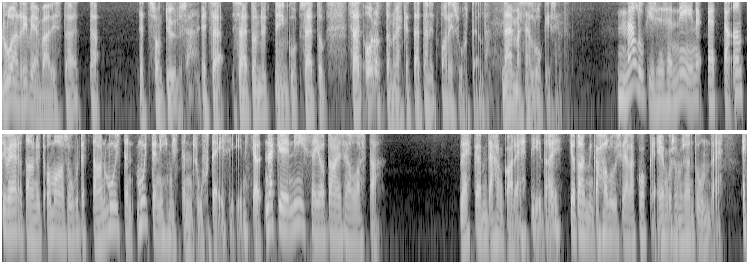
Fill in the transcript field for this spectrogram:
luen rivien välistä, että, että se on tylsä. Että sä, sä et on nyt niin kuin, sä et, ole, sä et odottanut ehkä tätä nyt parisuhteelta. Näin mä sen lukisin. Mä lukisin sen niin, että Antti vertaa nyt omaa suhdettaan muisten, muiden ihmisten suhteisiin ja näkee niissä jotain sellaista, ehkä mitä hän kadehtii tai jotain, minkä haluaisi vielä kokea, jonkun semmoisen tunteen. Et,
